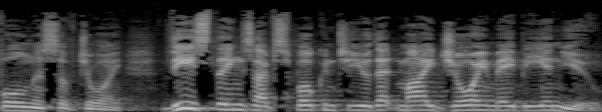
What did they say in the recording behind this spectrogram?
fullness of joy. These things I've spoken to you that my joy may be in you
